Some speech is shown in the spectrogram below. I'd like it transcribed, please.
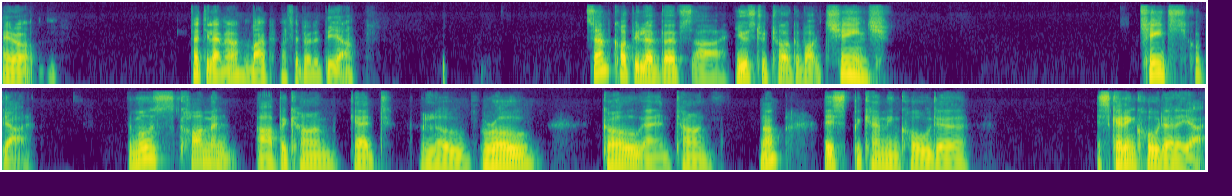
အဲ့တော့ဆက်ကြည့်လိုက်မယ်နော်ဘာဘာဆက်ပြောလဲသိရအောင် Some copular verbs are used to talk about change change ကိုပြတယ် The most common are become, get, glow, grow, go, and turn. No? It's becoming colder. It's getting colder လည်းရတယ်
